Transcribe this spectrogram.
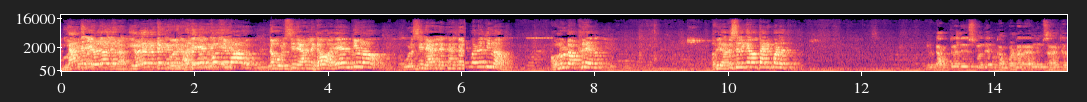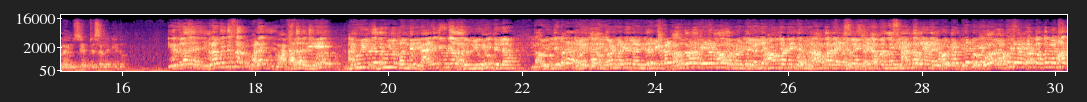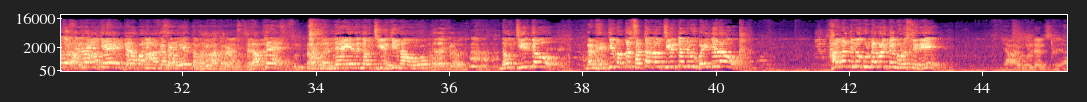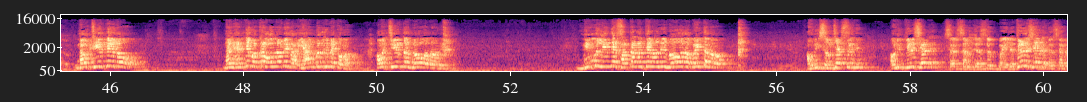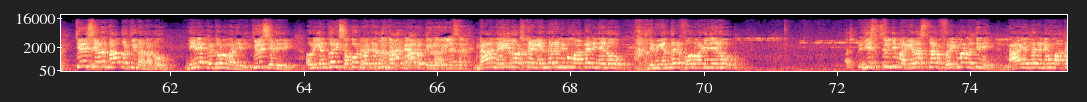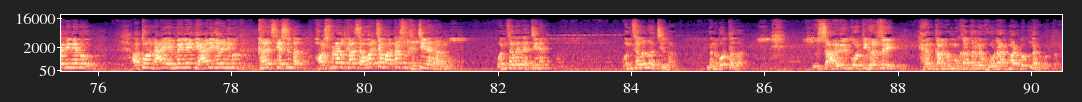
ಅದೇ ಅನ್ಕೋತೀವಿ ನಾವು. ನಾವು ಉಳಿಸಿದ ಯಾರು ಲೆಕ್ಕ ನಾವು ಅದೇ ಅಂತೀವಿ ನಾವು. ಉಳಿಸಿದ ಯಾರು ಲೆಕ್ಕ ಹಾಕಲ್ಲ? ಮಾಡಿದ್ವಿ ನಾವು. ಅವನು ಡಾಕ್ಟರ್ ಏನು? ಅವ್ರು ಯಾವ ಸಲಕ್ಕೆ ನಾವು ತಾರೀಫ್ ಮಾಡತ್ತೀವಿ ನೀವು ಡಾಕ್ಟರ್ ದಿವಸ ಮಂದಿ ಕಂಪೌಂಡರ್ ನಿಮ್ ಸಹ ಎಲ್ಲ ನಿಮ್ ಸೇಫ್ಟಿ ಸಲಕ್ ಇದ್ರ ಒಳಗೆ ರೀ, ನೀವು ನೀವು ಚೀರ್ತೀವಿ ನಾವು ನಾವು ಚೀರ್ತೇವು ನಮ್ ಹೆಂಡತಿ ಮಕ್ಕಳು ಸತ್ತ ನಾವು ಚೀರ್ತೇವೆ ನಿಮ್ಗೆ ಬೈತೀವಿ ನಾವು ಹಾಗಂತ ನೀವು ಗುಂಡಗಳು ತಂದು ಹೊಡಿಸ್ತೀರಿ ಯಾರು ಯಾರು ನಾವು ಚೀರ್ತೀವಿ ನಾವು ನನ್ನ ಹೆಂಡತಿ ಮಕ್ಕಳು ಹೋಗ್ಲೀಗ ಯಾಕೆ ಬದುಕಬೇಕು ಅವನು? ಅವ ಚೀರ್ತ ನೋವು ಅದ ಅವನಿಗೆ. ನಿಮ್ಮಲ್ಲಿಂದ ಸತ್ತಾನಂತೇಳಿ ಅವನಿಗೆ ನೋವದ ಬೈತಾನ ಅವನಿಗೆ ಸಮಜಾಸ್ತೀರಿ ನೀವು. ಅವನಿಗೆ ತಿಳಿಸಿ ಹೇಳಿ ಸರ್ ಸಂಜಾಸದ್ ಬೈಲ ತಿಳಿಸಿ ಹೇಳಿ ಸರ್. ತಿಳಿಸಿ ಹೇಳ್ರಿ ನಾ ಬರ್ತಿದ್ದ ನಾನು. ನೀವೇ ಕಂಟ್ರೋಲ್ ಮಾಡಿರಿ. ತಿಳಿಸಿ ಹೇಳಿರಿ. ಅವ್ರಿಗೆ ಎನ್ಕ್ವೈರಿ ಸಪೋರ್ಟ್ ಮಾಡಿರಿ ಅಂದ್ರೆ ನಾ ನಾ ಸರ್. ನಾನು ಐದು ವರ್ಷ ಎಂದರೆ ನಿಮಗೆ ಮಾತಾಡಿನೇನು ನಿಮಗೆ ಎಂದರೆ ಫೋನ್ ಮಾಡಿನೇನು ಅಷ್ಟು ಇಷ್ಟು ನಿಮ್ಮ ಅಗೇನಸ್ಟ್ ನಾನು ಫೈಟ್ ಮಾಡ್ಲತ್ತೀನಿ. ನಾ ಎಂದರೆ ನಿಮ್ಗೆ ಮಾತಾಡಿನೇನು ಅಥವಾ ನಾ ಎಂ ಎಲ್ ಎ ಯಾರಿಗಾರ ನಿಮಗೆ ಕಳ್ಸಿ ಕೇಸಿಂದ ಹಾಸ್ಪಿಟಲ್ ಕಳ್ಸಿ ಅವಚ್ಚ ಮಾತಾಡ್ಸಕ್ ಹಚ್ಚಿನ ನಾನು? ಒಂದ್ಸಲ ಹಚ್ಚಿನ? ಒಂದ್ಸಲನೂ ಹಚ್ಚಿಲ್ಲ ನಾನು. ನನಗೆ ಗೊತ್ತದ? ನೀವು ಸಾವಿರ ಕೋಟಿ ಕಳ್ಸ್ರಿ. ಹೆಂಗ್ ಕಾನೂನು ಮುಖಾಂತರ ನಂಗೆ ಹೋರಾಟ ಮಾಡ್ಬೇಕು ನನಗೆ ಗೊತ್ತದ.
